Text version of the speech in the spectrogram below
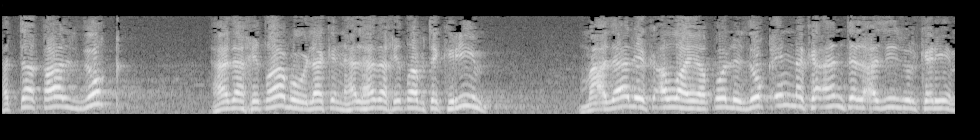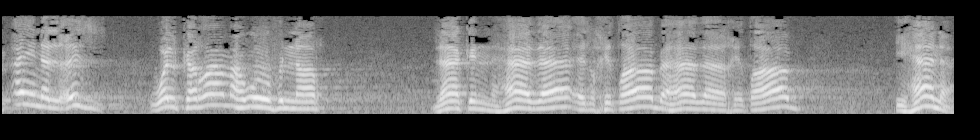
حتى قال ذق هذا خطابه لكن هل هذا خطاب تكريم؟ مع ذلك الله يقول ذق إنك أنت العزيز الكريم. أين العز والكرامة وهو في النار؟ لكن هذا الخطاب هذا خطاب إهانة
